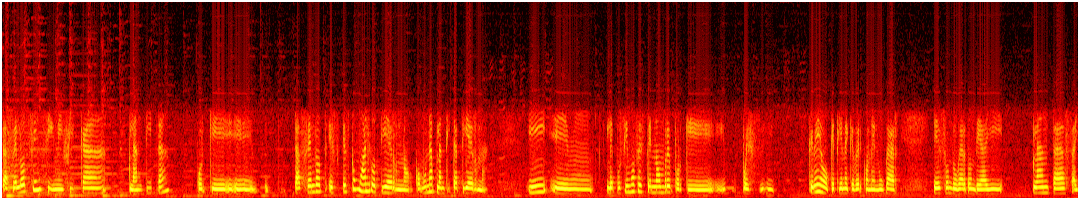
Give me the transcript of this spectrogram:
Tazelotzin significa plantita porque eh, tazelot es, es como algo tierno, como una plantita tierna. Y em, le pusimos este nombre porque pues creo que tiene que ver con el lugar. Es un lugar donde hay plantas, hay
